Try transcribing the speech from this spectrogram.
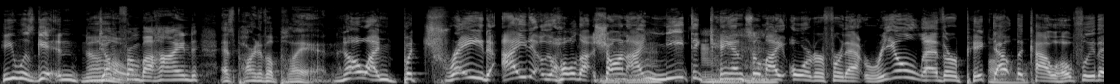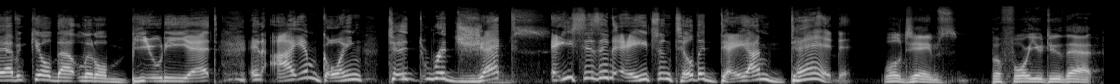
He was getting No. jumped from behind as part of a plan. No, I'm betrayed. I hold on, Sean. I mm-hmm. need to cancel my order for that real leather. Picked out the oh. cow. Hopefully, they haven't killed that little beauty yet. And I am going to reject aces and eights until the day I'm dead. Well, James, before you do that,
